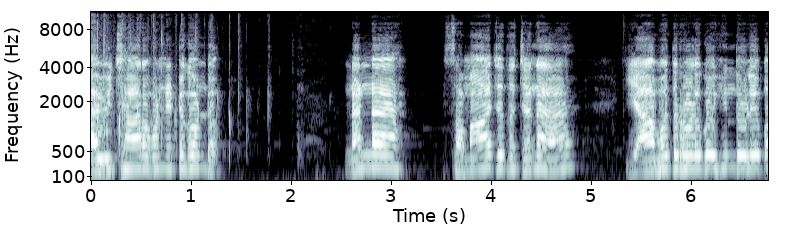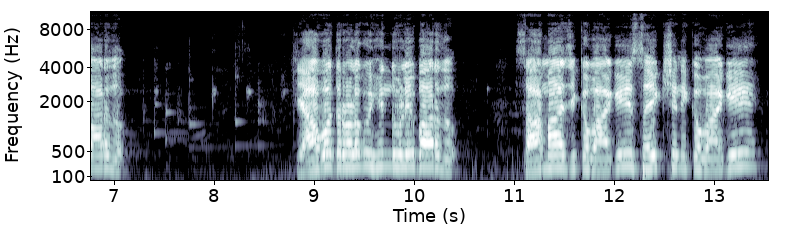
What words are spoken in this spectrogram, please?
ಆ ವಿಚಾರವನ್ನಿಟ್ಟುಕೊಂಡು ನನ್ನ ಸಮಾಜದ ಜನ ಯಾವುದರೊಳಗೂ ಹಿಂದುಳಿಬಾರದು. ಯಾವುದರೊಳಗೂ ಹಿಂದುಳಿಬಾರದು. ಸಾಮಾಜಿಕವಾಗಿ, ಶೈಕ್ಷಣಿಕವಾಗಿ,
